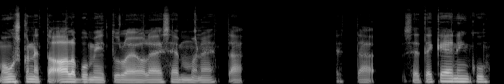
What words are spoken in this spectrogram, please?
mä uskon, että albumi tulee olemaan semmoinen, että, että se tekee niin kuin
